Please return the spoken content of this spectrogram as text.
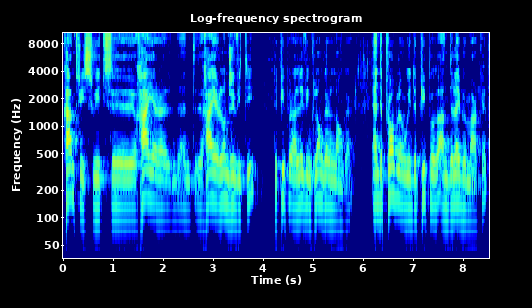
countries with uh, higher and, and higher longevity, the people are living longer and longer, and the problem with the people on the labor market,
